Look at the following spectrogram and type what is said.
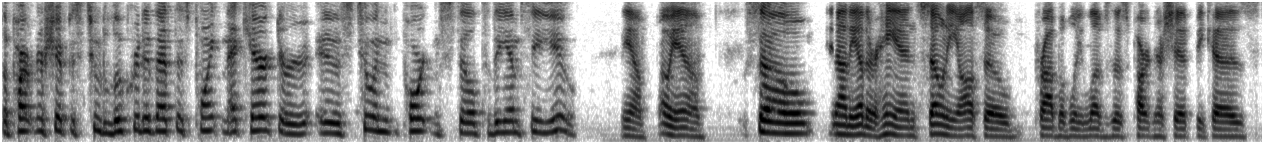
the partnership is too lucrative at this point, and that character is too important still to the MCU. Yeah. Oh, yeah. So, and on the other hand, Sony also probably loves this partnership because,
